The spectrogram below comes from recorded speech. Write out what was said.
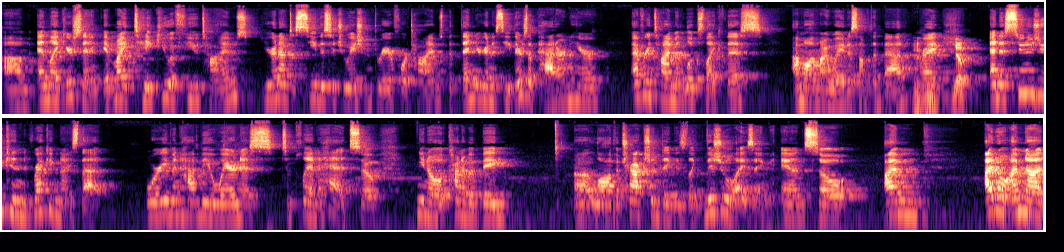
Um, and like you're saying, it might take you a few times. You're gonna have to see the situation three or four times, but then you're gonna see there's a pattern here. Every time it looks like this, I'm on my way to something bad, Mhm. right? Yep. And as soon as you can recognize that, or even have the awareness to plan ahead. So, you know, kind of a big uh, law of attraction thing is like visualizing. And so I'm, I don't, I'm not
